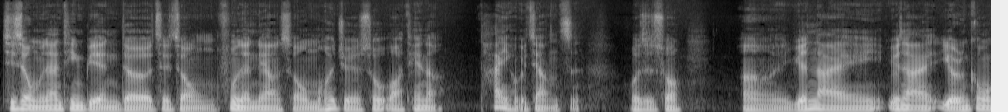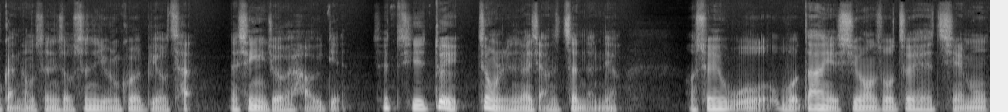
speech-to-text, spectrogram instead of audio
其实我们在听别人的这种负能量的时候，我们会觉得说：“哇，天哪，他也会这样子。”或者说：“嗯、原来原来有人跟我感同身受，甚至有人过得比我惨，那心里就会好一点。”所以其实对这种人来讲是正能量。所以我我当然也希望说这些节目。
